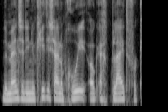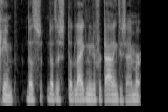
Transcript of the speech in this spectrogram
de mensen die nu kritisch zijn op groei ook echt pleiten voor krimp. Dat, is, dat, is, dat lijkt nu de vertaling te zijn. Maar,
